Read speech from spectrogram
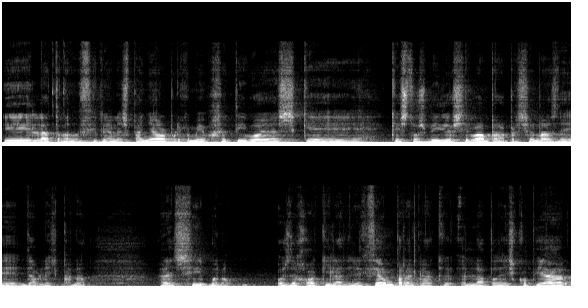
y la traduciré al español porque mi objetivo es que, estos vídeos sirvan para personas de, habla hispana. bueno, os dejo aquí la dirección para que la, podáis copiar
